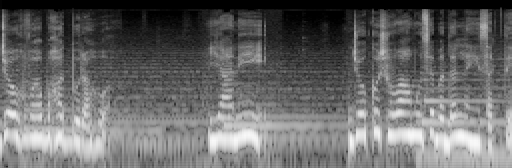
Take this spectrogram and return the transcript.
जो हुआ बहुत बुरा हुआ। यानी जो कुछ हुआ हम उसे बदल नहीं सकते।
